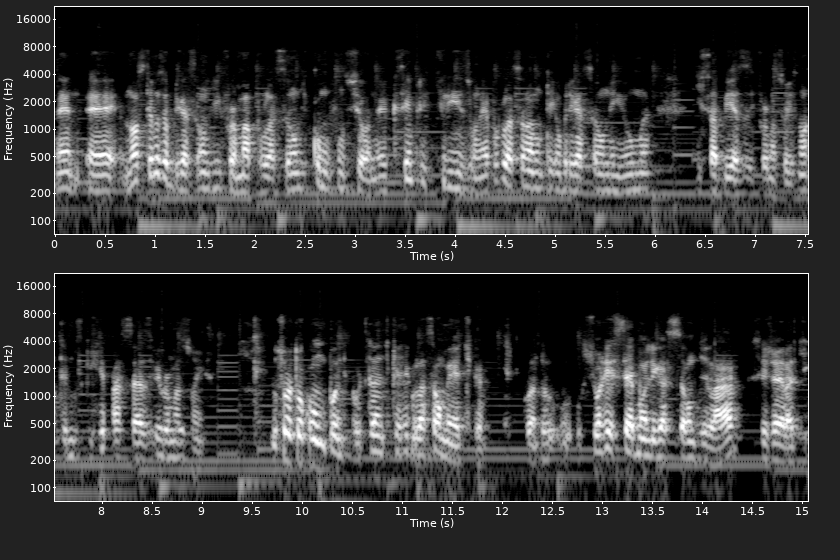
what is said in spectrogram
Né? É, nós temos a obrigação de informar a população de como funciona. É que sempre frisam, né? A população não tem obrigação nenhuma de saber essas informações. Nós temos que repassar as informações. O senhor tocou um ponto importante que é a regulação médica. Quando o senhor recebe uma ligação de lá, seja ela de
